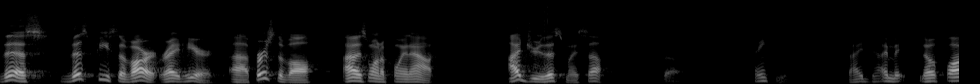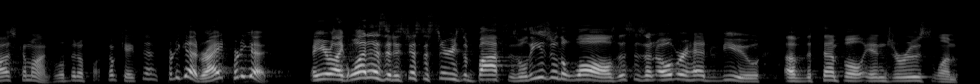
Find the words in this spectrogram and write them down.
this, this piece of art right here, uh, first of all, I always want to point out, I drew this myself. So, thank you. I, I made, no applause? Come on, a little bit of. Okay, yeah, pretty good, right? Pretty good. And you're like, what is it? It's just a series of boxes. Well, these are the walls. This is an overhead view of the temple in Jerusalem.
